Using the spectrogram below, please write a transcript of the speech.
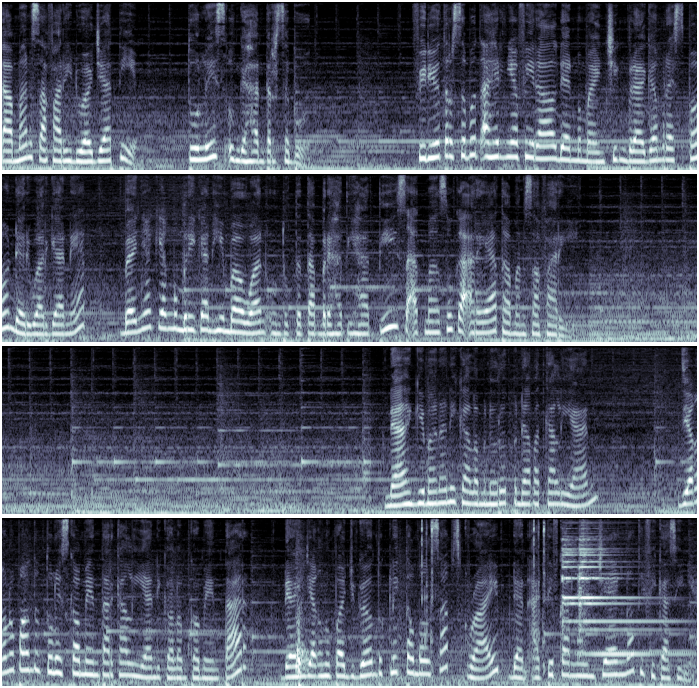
Taman Safari 2 Jatim, tulis unggahan tersebut. Video tersebut akhirnya viral dan memancing beragam respon dari warganet. Banyak yang memberikan himbauan untuk tetap berhati-hati saat masuk ke area Taman Safari. Nah, gimana nih kalau menurut pendapat kalian? Jangan lupa untuk tulis komentar kalian di kolom komentar dan jangan lupa juga untuk klik tombol subscribe dan aktifkan lonceng notifikasinya.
